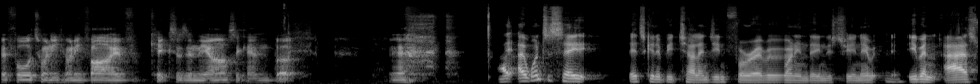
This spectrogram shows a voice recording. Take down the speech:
before 2025 kicks us in the arse again. But yeah, I, I want to say it's going to be challenging for everyone in the industry, and ev- Mm. even us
